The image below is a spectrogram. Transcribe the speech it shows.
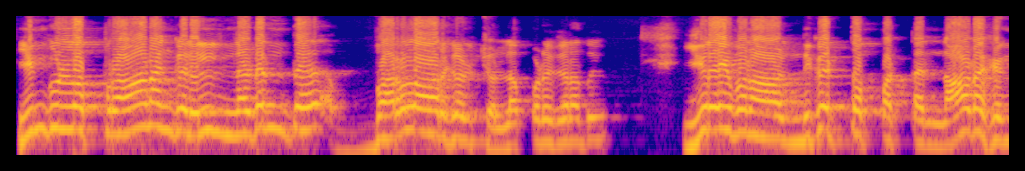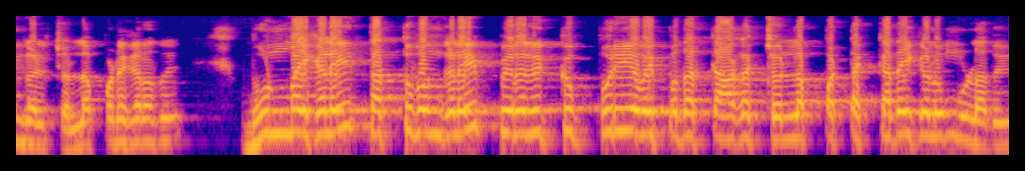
இங்குள்ள புராணங்களில் நடந்த வரலாறுகள் சொல்லப்படுகிறது. இறைவனால் நிகழ்த்தப்பட்ட நாடகங்கள் சொல்லப்படுகிறது. உண்மைகளை தத்துவங்களை பிறருக்கு புரிய வைப்பதற்காக சொல்லப்பட்ட கதைகளும் உள்ளது.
